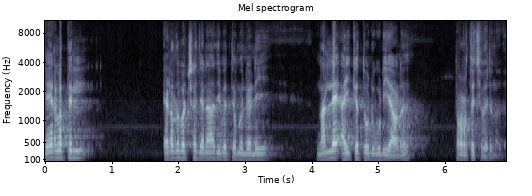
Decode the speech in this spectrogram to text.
കേരളത്തിൽ ഇടതുപക്ഷ ജനാധിപത്യ മുന്നണി നല്ല ഐക്യത്തോടു കൂടിയാണ് പ്രവർത്തിച്ചു വരുന്നത്.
